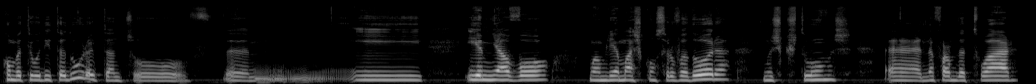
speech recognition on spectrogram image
combateu a ditadura, e, portanto, um, e, e a minha avó, uma mulher mais conservadora nos costumes, uh, na forma de atuar,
